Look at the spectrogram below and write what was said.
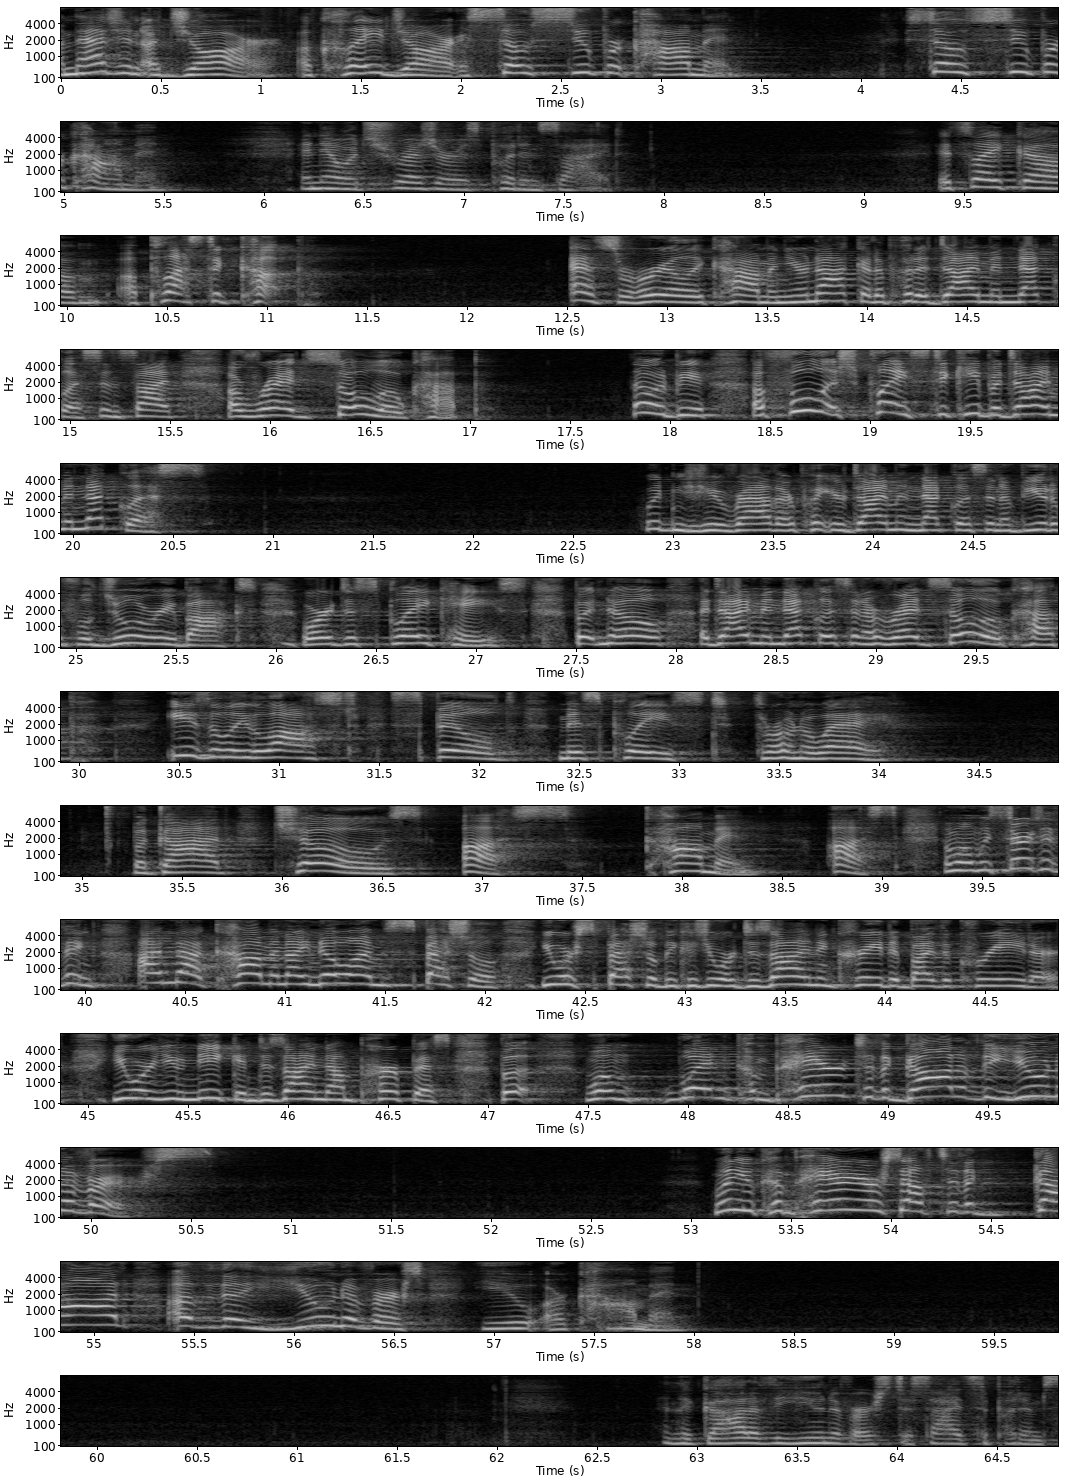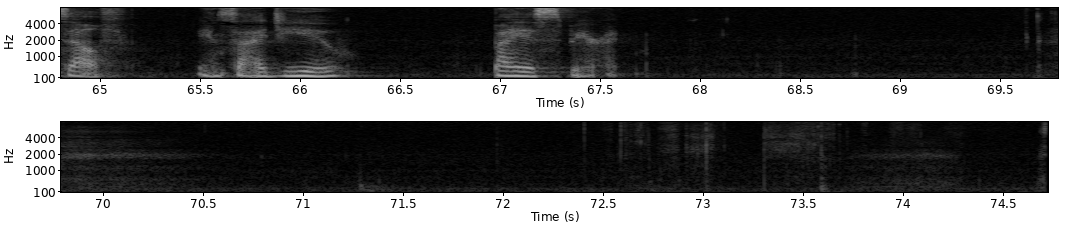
Imagine a jar, a clay jar, is so super common, so super common. And now a treasure is put inside. It's like um, a plastic cup that's really common. You're not going to put a diamond necklace inside a red solo cup. That would be a foolish place to keep a diamond necklace. Wouldn't you rather put your diamond necklace in a beautiful jewelry box or a display case? But no, a diamond necklace in a red solo cup, easily lost, spilled, misplaced, thrown away. But God chose us, common, us. And when we start to think, I'm not common, I know I'm special, you are special because you are designed and created by the Creator. You are unique and designed on purpose. But when, when compared to the God of the universe, when you compare yourself to the God of the universe, you are common. And the God of the universe decides to put himself inside you by his Spirit.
